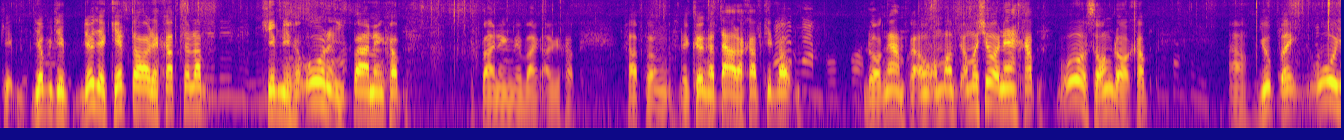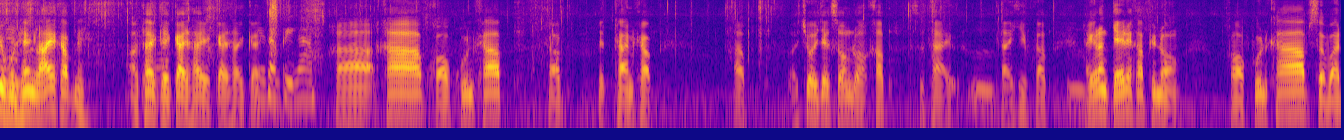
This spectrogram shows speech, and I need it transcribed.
เก็บเดี๋ยวจะเดี๋ยวจะเก็บต่อเลยครับสำหรับนี่นี่นี่คลิปนี้ครับโอ้นั่นอีกปลาหนึ่งครับอีกปลาหนึ่งในบ้านเอาอยู่ครับ ครับของในเครื่องกระตาแล้วครับ คิดว่าน้ำปอดดอกงามครับเอาเอามาเอามาโชว์หนะครับโอ้สองดอกครับเอายุบไปโอ้อยู่หุ่นแห้งหลายครับนี่ เอาไทยใกล้ๆไทยใกล้ๆไทยใกล้นี่ทางผีงามครับครับขอบคุณครับครับเฮ็ดทานครับ ครับเอาช่วยจักสองดอกครับ สุดท้ายอืม ถ่ายคลิปครับ อืม ให้กำลังใจด้วยครับพี่น้อง ขอบคุณครับ สวัส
